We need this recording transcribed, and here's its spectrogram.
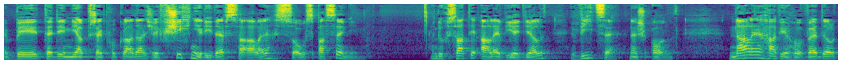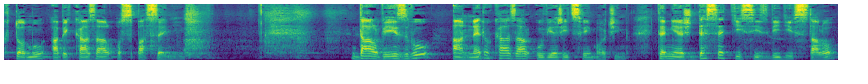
by tedy měl předpokládat, že všichni lidé v sále jsou spaseni. Duch svatý ale věděl více než on. Naléhavě ho vedl k tomu, aby kazal o spasení. Dal výzvu a nedokázal uvěřit svým očím. Téměř deset tisíc lidí vstalo,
